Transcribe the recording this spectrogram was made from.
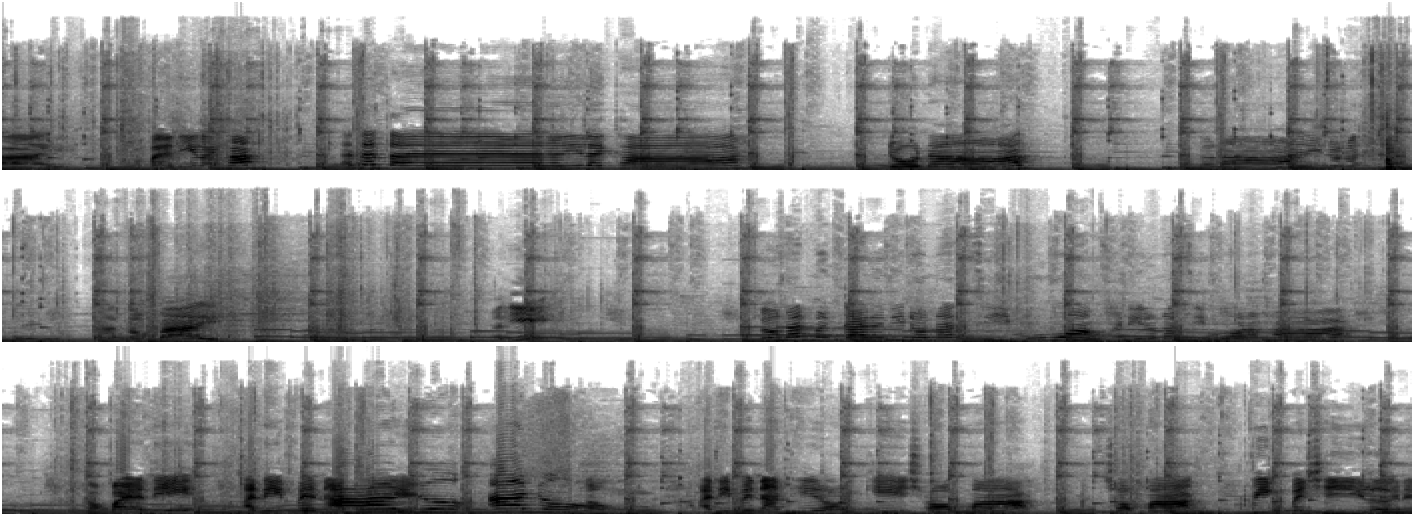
ไปต่อไปอันนี้อะไรคะแต่แต่แต่อันนี้อะไรคะ โดนัท โดนัท อันนี้โดนัทสีชมพูอะต่อไป อันนี้ โดนัทเหมือนกัน อันนี้โดนัทสีม่วง อันนี้โดนัทสีม่วงนะคะ ต่อไปอันนี้ อันนี้เป็นอันอาที่โยอาโยอืมอันนี้เป็นอันที่น้องนิกกี้ชอบมาก ชอบมาก วิ่งไปชี้เลยใน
